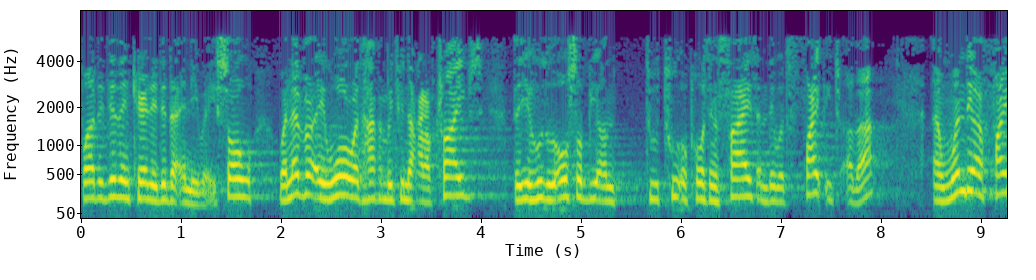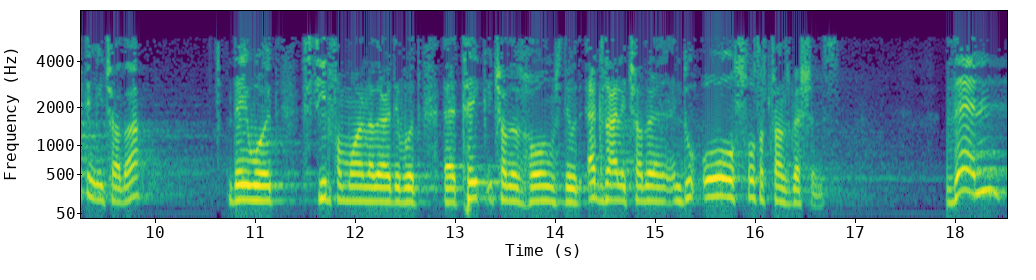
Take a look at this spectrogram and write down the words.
But they didn't care, they did that anyway. So, whenever a war would happen between the Arab tribes, the Yahud would also be on two, two opposing sides and they would fight each other. And when they are fighting each other, they would steal from one another, they would uh, take each other's homes, they would exile each other and do all sorts of transgressions. Then,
